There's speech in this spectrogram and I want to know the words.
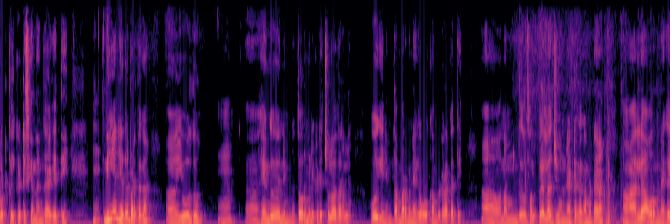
ಕೊಟ್ಟು ಕೈ ಕಟ್ಟಿಸ್ಕೊಂಡಂಗೆ ಆಗೈತಿ. ನೀ ಏನು ಹೆದ್ರ ಬರ್ತಾಗ? ಇವ್ರದ್ದು ಹೆಂಗೆ ನಿಮ್ಮ ತವ್ರ ಮನೆ ಕಡೆ ಚಲೋ ಅದಾರಲ್ಲ, ಹೋಗಿ ನಿಮ್ಮ ತಮ್ಮರ ಮನೆಗೆ ಉಳ್ಕೊಂಬಿಟ್ರಾಕತಿ ನಮ್ಮದು ಸ್ವಲ್ಪ ಎಲ್ಲ ಜೀವನ ನೆಟ್ಟಗಾಗಮಟ ಅಲ್ಲೇ ಅವ್ರ ಮನೆಗೆ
